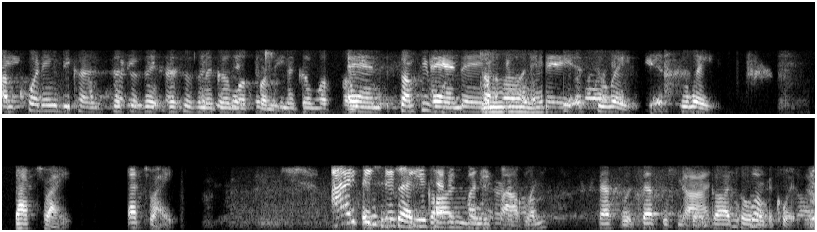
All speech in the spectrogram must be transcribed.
I'm quitting because this isn't this isn't a good look for This me." isn't a good look for me. And some people And were saying, some uh, "Andy, it's too late." It's too late. That's right. That's right. I think that she is God having money her problems. That's what that's what she said. God told well, her to quit. Well,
